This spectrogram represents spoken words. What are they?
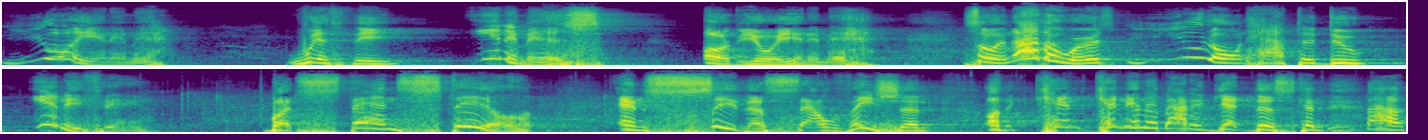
your enemy with the enemies of your enemy. So, in other words, you don't have to do anything but stand still and see the salvation of the can can anybody get this? Can uh,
